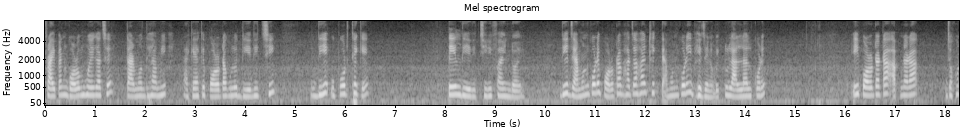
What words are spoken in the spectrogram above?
ফ্রাই প্যান গরম হয়ে গেছে। তার মধ্যে আমি একে একে পরোটাগুলো দিয়ে দিচ্ছি। দিয়ে উপর থেকে তেল দিয়ে দিচ্ছি রিফাইন্ড অয়েল। দিয়ে যেমন করে পরোটা ভাজা হয়, ঠিক তেমন করেই ভেজে নেব, একটু লাল লাল করে। এই পরোটাটা আপনারা যখন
